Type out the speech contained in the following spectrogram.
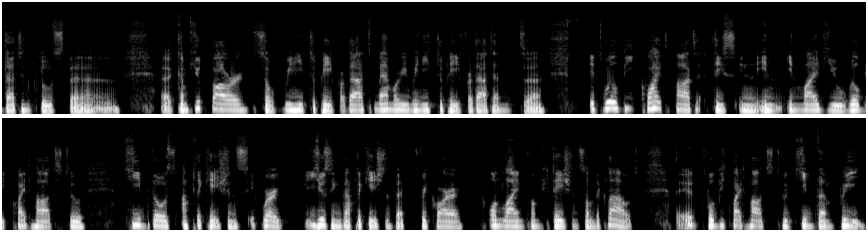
that includes the uh, compute power. So we need to pay for that. Memory, we need to pay for that. And uh, it will be quite hard, at least in, in, in my view, will be quite hard to keep those applications if we're using the applications that require online computations on the cloud. It will be quite hard to keep them free.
